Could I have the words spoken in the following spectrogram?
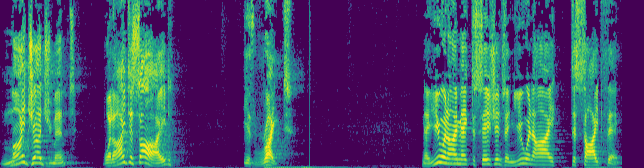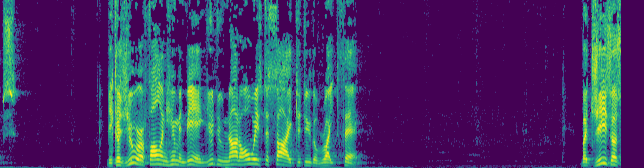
My judgment, what I decide, is right. Now, you and I make decisions and you and I decide things. Because you are a fallen human being, you do not always decide to do the right thing. But Jesus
